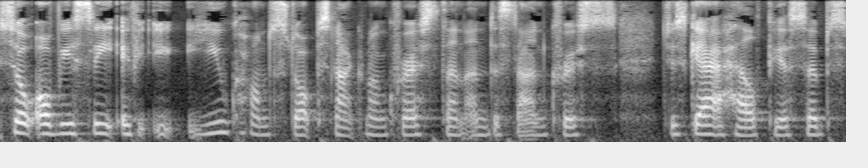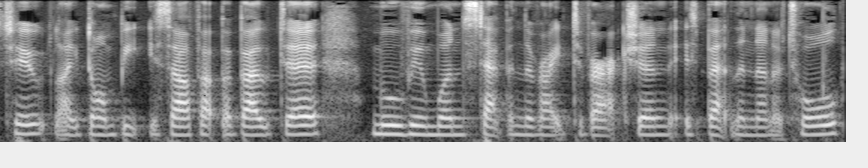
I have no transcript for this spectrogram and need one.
so obviously if you, you can't stop snacking on crisps then understand crisps just get a healthier substitute. Like don't beat yourself up about it. Moving one step in the right direction is better than none at all.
